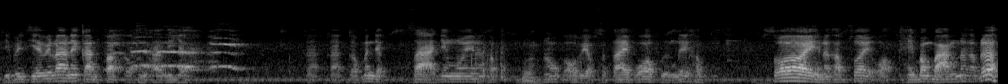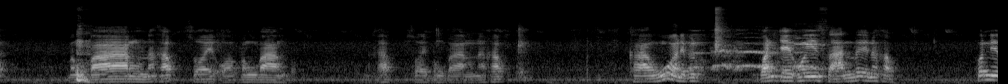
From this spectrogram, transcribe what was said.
สิไปเสียเวลาในการฟักกับคุณทางที่จะครับครับกับมันอยากสาดยังน้อยนะครับเฮาก็เอาแบบสไตล์พ่อเผืองได้ครับซอยนะครับซอยออกให้บางๆนะครับเด้อบางๆนะครับซอยออกบางๆนะครับซอยบางๆนะครับข้าวหัวเนี่ยเป็นขวัญใจของอีสานเลยนะครับ คนอี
